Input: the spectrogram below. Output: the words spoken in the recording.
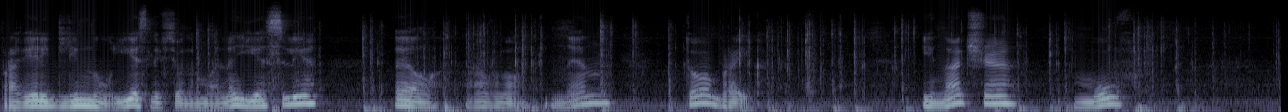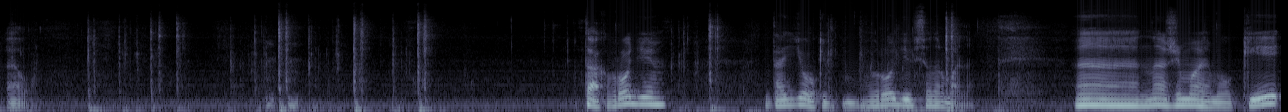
проверить длину. Если все нормально, если L равно N, то break. Иначе move L. Так, вроде... Да елки, вроде все нормально. Э, нажимаем ОК.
